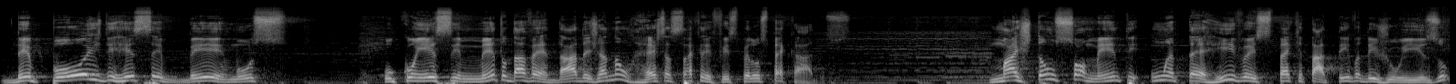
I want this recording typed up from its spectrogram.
depois de recebermos o conhecimento da verdade, já não resta sacrifício pelos pecados. Mas tão somente uma terrível expectativa de juízo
